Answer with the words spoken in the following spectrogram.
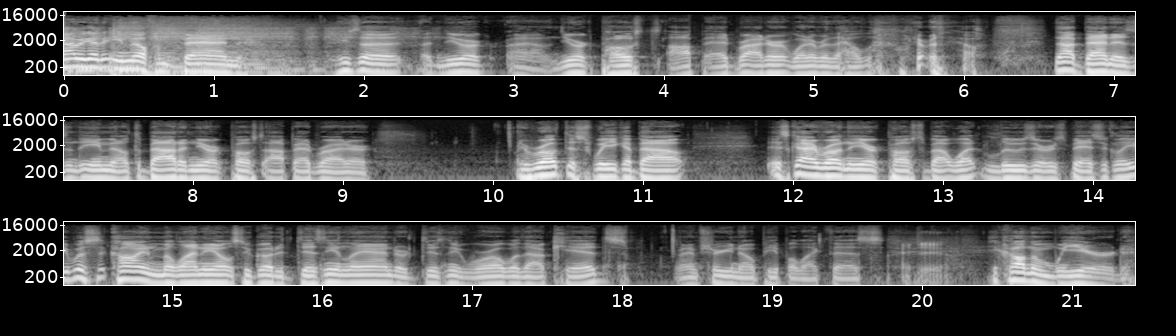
now we got an email from Ben. He's a, a New York uh, New York Post op-ed writer, whatever the hell, whatever the hell. Not Ben is in the email. It's about a New York Post op-ed writer. He wrote this week about this guy wrote in the New York Post about what losers basically. He was calling millennials who go to Disneyland or Disney World without kids. I'm sure you know people like this. i do He called them weird.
